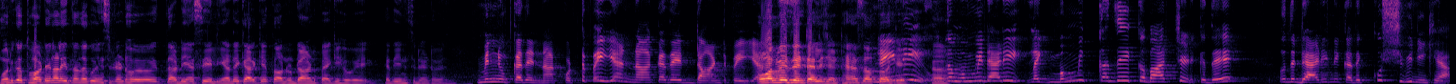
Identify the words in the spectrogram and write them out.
Monica ਤੁਹਾਡੇ ਨਾਲ ਇਦਾਂ ਦਾ ਕੋਈ ਇਨਸੀਡੈਂਟ ਹੋਇਆ ਹੋਵੇ ਤੁਹਾਡੀਆਂ ਸਹੇਲੀਆਂ ਦੇ ਕਰਕੇ ਤੁਹਾਨੂੰ ਡਾਂਟ ਪੈ ਗਈ ਹੋਵੇ ਕਦੀ ਇਨਸੀਡੈਂਟ ਹੋਇਆ? ਮੈਨੂੰ ਕਦੇ ਨਾ ਕੁੱਟ ਪਈ ਆ ਨਾ ਕਦੇ ਡਾਂਟ ਪਈ ਆ। ਆਲਵੇਜ਼ ਇੰਟੈਲੀਜੈਂਟ ਹੈ ਸਭ ਤੋਂ ਨਹੀਂ ਅੱਗੇ ਨਹੀਂ ਉਹਦਾ ਮੰਮੀ ਡੈਡੀ ਲਾਈਕ ਮੰਮੀ ਕਦੇ ਕਬਾਰ ਝਿੜਕਦੇ ਉਹਦੇ ਡੈਡੀ ਨੇ ਕਦੇ ਕੁਝ ਵੀ ਨਹੀਂ ਕਿਹਾ।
